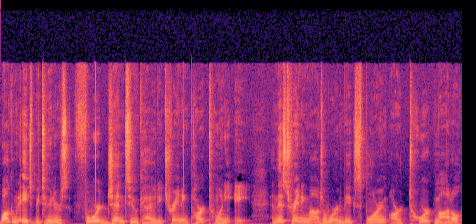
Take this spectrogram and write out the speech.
Welcome to HP Tuners Ford Gen 2 Coyote Training Part 28. In this training module, we're going to be exploring our torque model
